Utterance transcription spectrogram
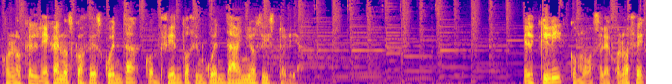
con lo que el decano escocés cuenta con 150 años de historia. El Kili, como se le conoce,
